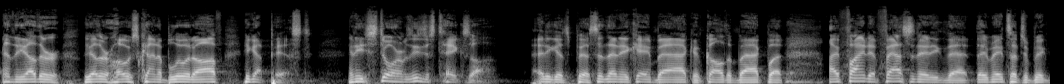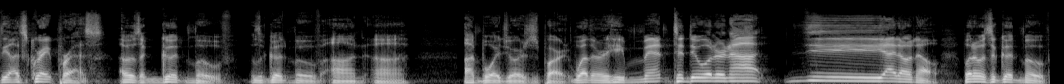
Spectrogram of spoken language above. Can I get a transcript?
and the other the other host kind of blew it off. He got pissed, and he storms. He just takes off, and he gets pissed. And then he came back and called him back. But I find it fascinating that they made such a big deal. It's great press. It was a good move. It was a good move on uh, on Boy George's part. Whether he meant to do it or not, I don't know. But it was a good move.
